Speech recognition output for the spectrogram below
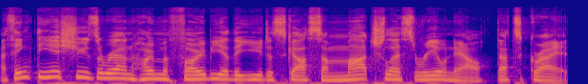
I think the issues around homophobia that you discuss are much less real now. That's great.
